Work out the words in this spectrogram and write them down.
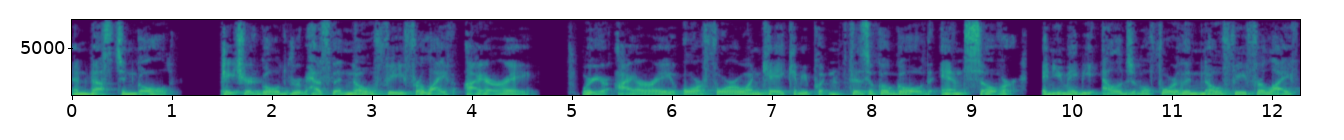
invest in gold. Patriot Gold Group has the no fee for life IRA, where your IRA or 401k can be put in physical gold and silver, and you may be eligible for the no fee for life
